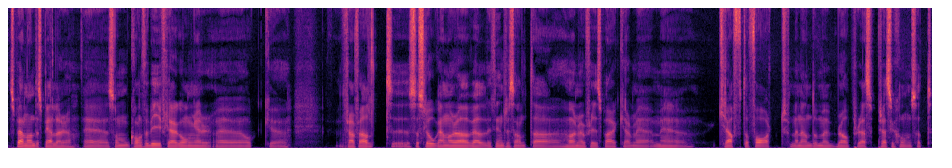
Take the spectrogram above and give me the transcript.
spännande spelare eh, som kom förbi flera gånger eh, och eh, framförallt eh, så slog han några väldigt intressanta hörnor och frisparkar med, med kraft och fart men ändå med bra pres, precision. Så att,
